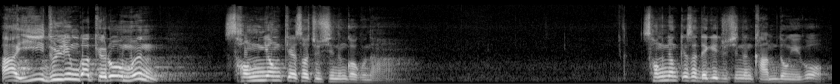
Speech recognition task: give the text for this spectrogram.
아, 이 눌림과 괴로움은 성령께서 주시는 거구나. 성령께서 내게 주시는 감동이고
